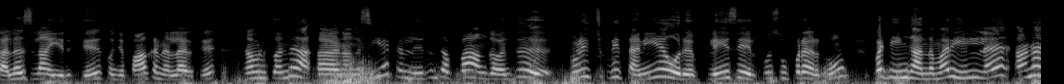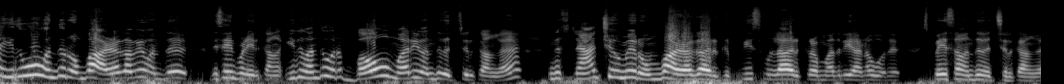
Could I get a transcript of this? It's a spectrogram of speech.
கலர்ஸ்லாம் இருக்குது கொஞ்சம் பார்க்க நல்லா இருக்குது நம்மளுக்கு வந்து நாங்கள் நாங்க சியாட்டல் இருந்தப்ப அங்கே வந்து டுலிப்ஸ்க்குனே தனியே ஒரு பிளேஸே இருக்கும். சூப்பராக இருக்கும். பட் இங்கே அந்த மாதிரி இல்லை. ஆனால் இதுவும் வந்து ரொம்ப அழகாகவே வந்து டிசைன் பண்ணியிருக்காங்க. இது வந்து ஒரு பவ் மாதிரி வந்து வச்சிருக்காங்க. இந்த ஸ்டாச்சுவுமே ரொம்ப அழகா இருக்கு. பீஸ்ஃபுல்லா இருக்கிற மாதிரியான ஒரு ஸ்பேஸா வந்து வச்சிருக்காங்க.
